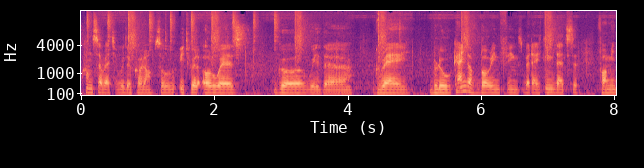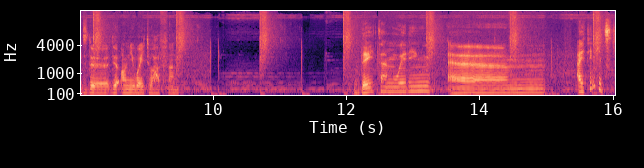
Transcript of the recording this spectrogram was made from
conservative with the color, so it will always go with uh, gray, blue, kind of boring things. But I think that's for me it's the the only way to have fun daytime wedding, um, I think it's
